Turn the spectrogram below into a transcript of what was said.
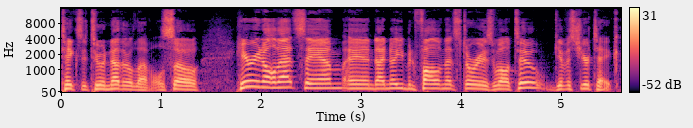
takes it to another level. So, hearing all that, Sam, and I know you've been following that story as well too. Give us your take.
